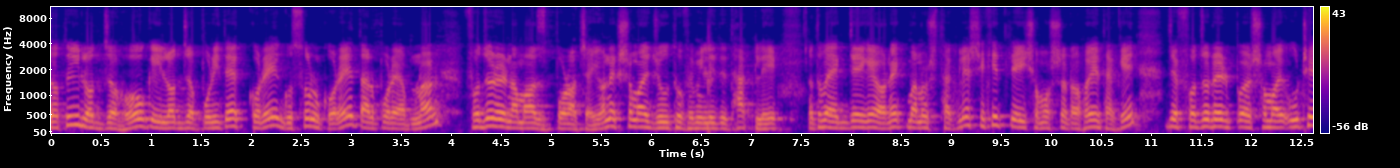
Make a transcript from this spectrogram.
যতই লজ্জা হোক, এই লজ্জা পরিত্যাগ করে, গোসল করে, তারপরে আপনার ফজরের নামাজ পড়া চাই। অনেক সময় যৌথ ফ্যামিলিতে থাকলে অথবা এক জায়গায় অনেক মানুষ থাকলে সেক্ষেত্রে এই সমস্যাটা হয়ে থাকে যে ফজরের সময় উঠে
